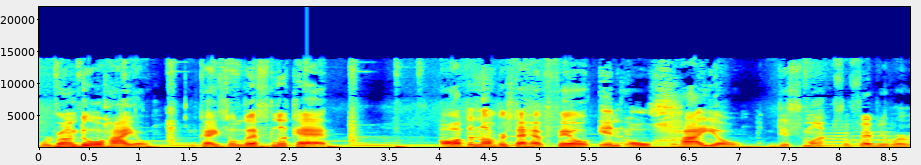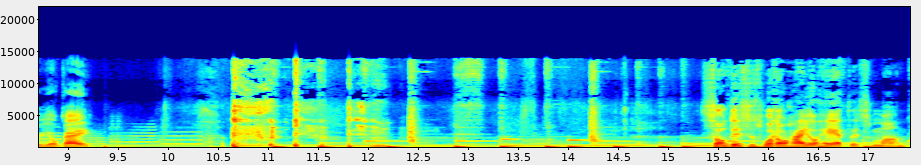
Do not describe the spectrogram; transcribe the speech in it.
we're gonna do Ohio. Okay, so let's look at all the numbers that have failed in Ohio this month for February, okay? So this is what Ohio had this month.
